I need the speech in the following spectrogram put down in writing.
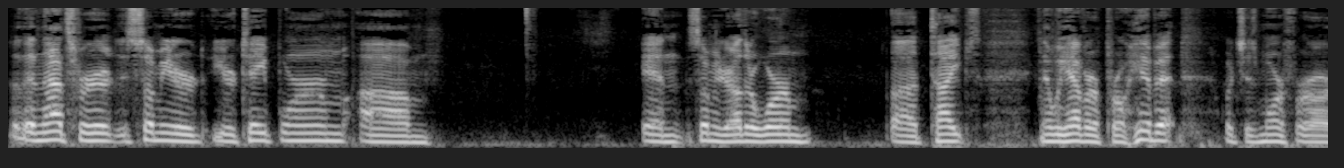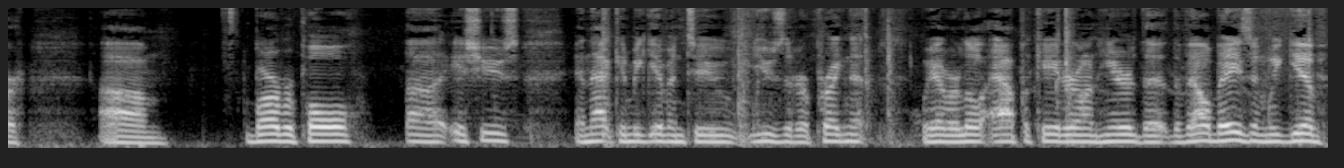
then that's for some of your, your tapeworm um, and some of your other worm uh, types. And then we have our prohibit, which is more for our um, barber pole uh, issues. And that can be given to ewes that are pregnant. We have our little applicator on here. The, the valbazen we give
